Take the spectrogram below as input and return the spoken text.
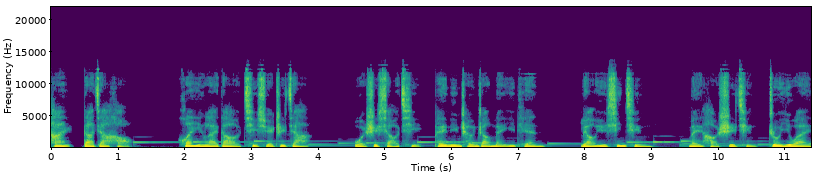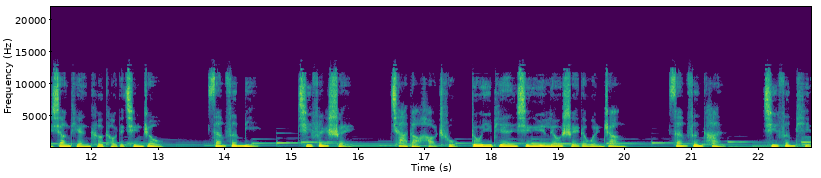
嗨，大家好，欢迎来到启学之家，我是小启，陪您成长每一天，疗愈心情，美好事情。煮一碗香甜可口的清粥，三分米，七分水，恰到好处。读一篇行云流水的文章，三分看，七分品，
